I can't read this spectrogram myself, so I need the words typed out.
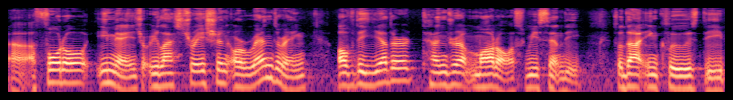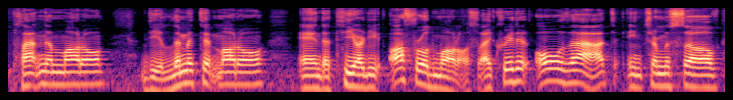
uh, a photo, image, or illustration or rendering of the other Tundra models recently. So that includes the Platinum model, the Limited model, and the TRD off-road model. So I created all that in terms of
